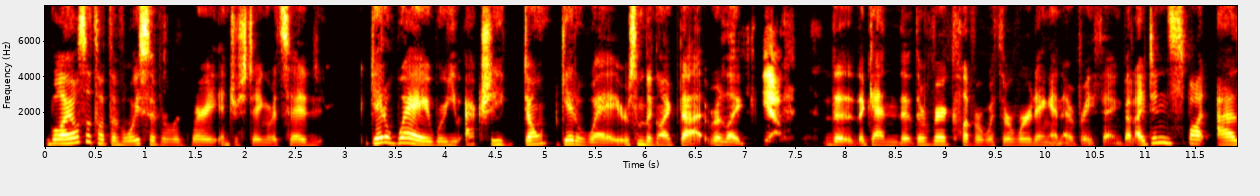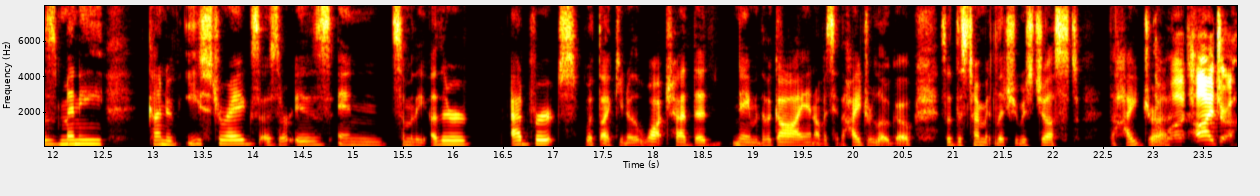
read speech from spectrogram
well, I also thought the voiceover was very interesting where it said get away where you actually don't get away or something like that. Or like Yeah. the again, the, they're very clever with their wording and everything. But I didn't spot as many kind of Easter eggs as there is in some of the other adverts with like, you know, the watch had the name of the guy and obviously the Hydra logo. So this time it literally was just the Hydra. The Hydra. word Hydra,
